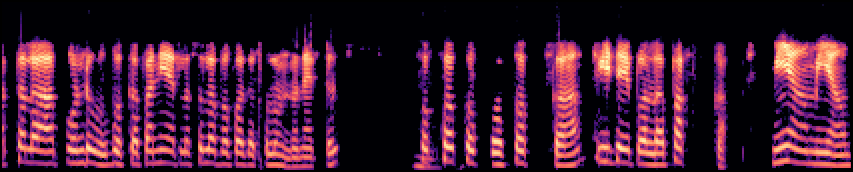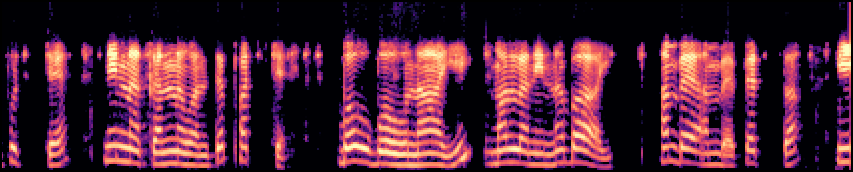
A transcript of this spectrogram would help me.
ಅರ್ಥಲ ಆಪುಂಡು ಬೊಕ್ಕ ಪನಿಯರ್ಲ ಸುಲಭ ಪದಕುಲು ಉಂಡು ನೆಟ್ ಕೊಕ್ಕ ಕೊಕ್ಕ ಕೊಕ್ಕ ಇದೇ ಬಲ ಪಕ್ಕ ಮಿಯಾ ಮಿಯಾ ಪುಚ್ಚೆ ನಿನ್ನ ಕಣ್ಣುವಂತೆ ಪಚ್ಚೆ ಬೌ ಬೌ ನಾಯಿ ಮಲ್ಲ ನಿನ್ನ ಬಾಯಿ ಅಂಬೆ ಅಂಬೆ ಪೆತ್ತ ಈ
